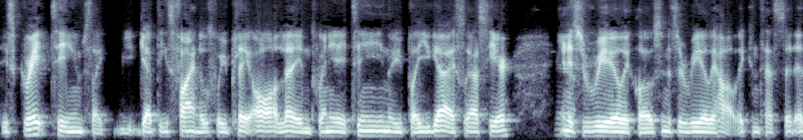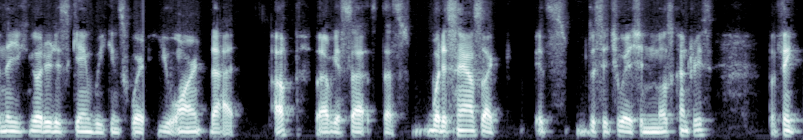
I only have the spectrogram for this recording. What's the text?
these great teams like you get these finals where you play all in 2018 or you play you guys last year yeah. and it's really close and it's a really hotly contested and then you can go to this game weekends where you aren't that up but i guess that that's what it sounds like it's the situation in most countries. But I think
